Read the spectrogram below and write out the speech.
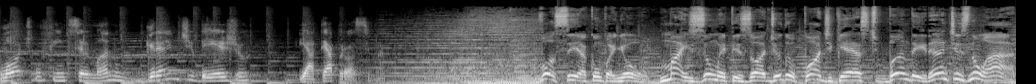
Um ótimo fim de semana, um grande beijo e até a próxima. Você acompanhou mais um episódio do podcast Bandeirantes no Ar.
